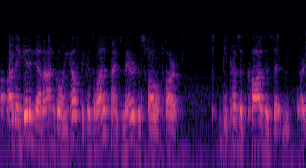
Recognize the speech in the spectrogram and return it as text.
are they getting that ongoing help? Because a lot of times marriages fall apart because of causes that you, are,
